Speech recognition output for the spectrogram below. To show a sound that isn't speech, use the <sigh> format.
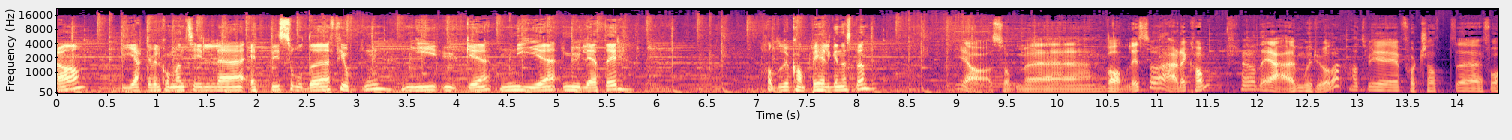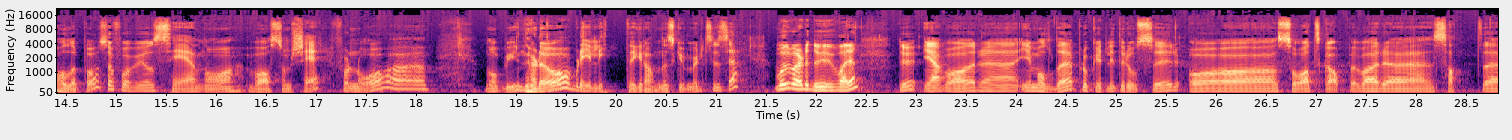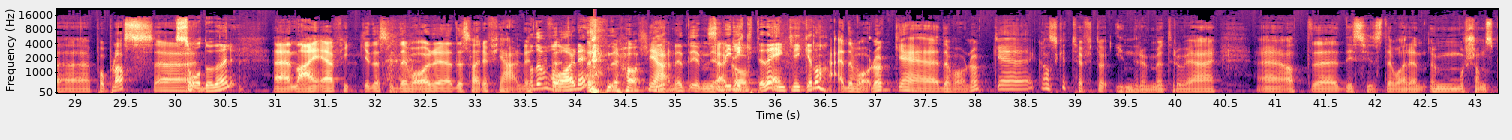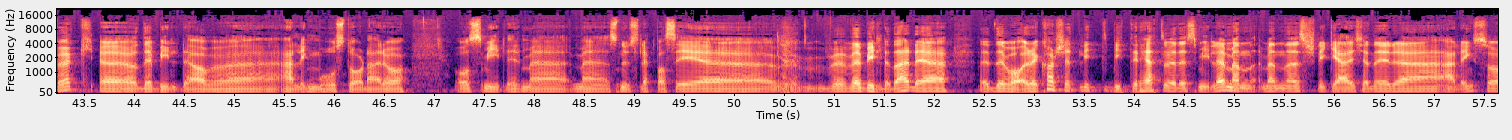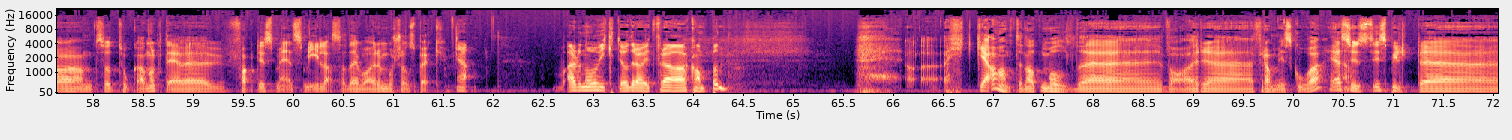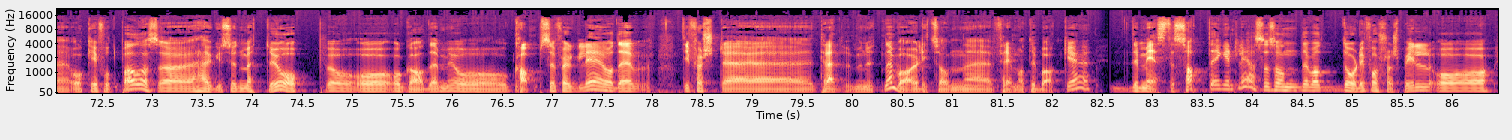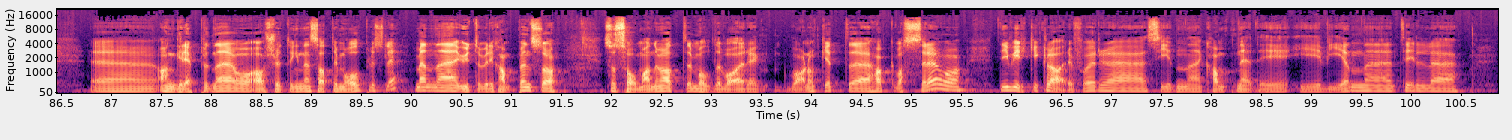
Ja, hjertelig velkommen til eh, episode 14. Ny uke, nye muligheter. Hadde du kamp i helgen, Espen? Ja, som eh, vanlig så er det kamp. Og det er moro, da. At vi fortsatt eh, får holde på. Så får vi jo se nå hva som skjer. For nå, nå begynner det å bli litt skummelt, syns jeg. Hvor var det du var igjen? Du, jeg var i Molde, plukket litt roser og så at skapet var eh, eh, på plass. Eh, Så du det, eller? eh, nei, jeg fikk dess det var dessverre fjernet. Og det var det? <laughs> det var fjernet innen Så de jeg kom. likte det egentlig ikke, da? Nei, det var nok, det var nok ganske tøft å innrømme, tror jeg, at de syntes det var en morsom spøk. Det bildet av Erling Moe står der og, og smiler med, med snusleppa si eh, ved ved bildet der, det, det var kanskje et litt bitterhet ved det smilet, men, men eh, slik jeg kjenner eh, Erling, så, så tok han nok det faktisk med et smil. Altså. Det var en morsom spøk. Ja. Er det noe viktig å dra ut fra kampen? Ikke annet enn at Molde var framme i skoa. Jeg syns de spilte ok fotball. Altså, Haugesund møtte jo opp og, og, og ga dem jo kamp, selvfølgelig. Og det, de første 30 minuttene var jo litt sånn eh, frem og tilbake. Det meste satt, egentlig. Altså, sånn, det var dårlig forsvarsspill, og eh, angrepene og avslutningene satt i mål plutselig. Men eh, utover i kampen så, så så man jo at Molde var, var nok et eh, hakk hvassere. og de virker klare for uh, sin kamp nede i, i Wien uh, til,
